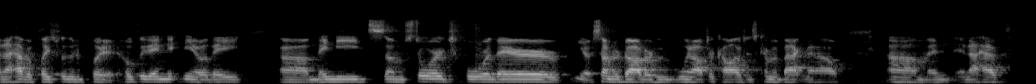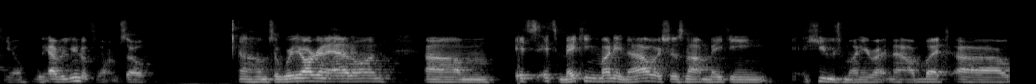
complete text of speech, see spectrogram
and I have a place for them to put it. Hopefully they, you know, they, um, they need some storage for their, you know, son or daughter who went off to college and is coming back now. Um, and, and I have, you know, we have a uniform. So, um, so we are going to add on, um, it's, it's making money now. It's just not making huge money right now, but, uh,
